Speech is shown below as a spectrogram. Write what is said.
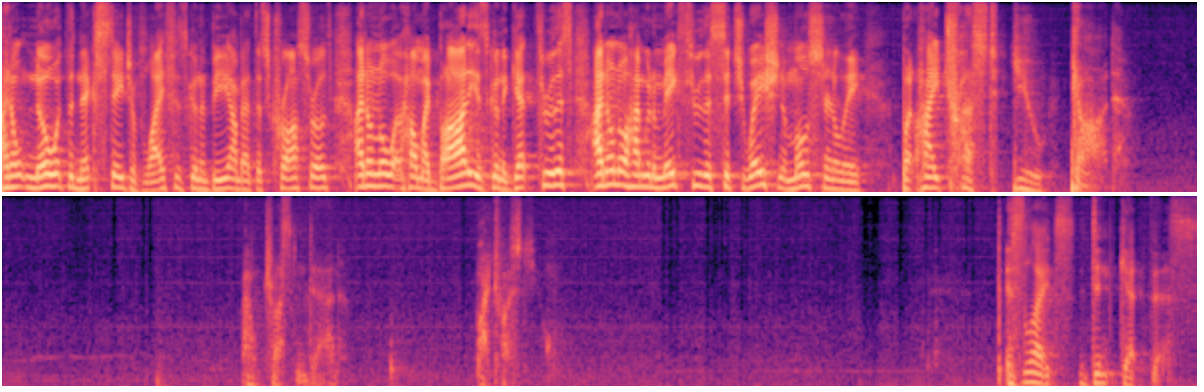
I don't know what the next stage of life is going to be. I'm at this crossroads. I don't know what, how my body is going to get through this. I don't know how I'm going to make through this situation emotionally, but I trust you, God. I don't trust him, Dad, I trust you. Israelites didn't get this.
